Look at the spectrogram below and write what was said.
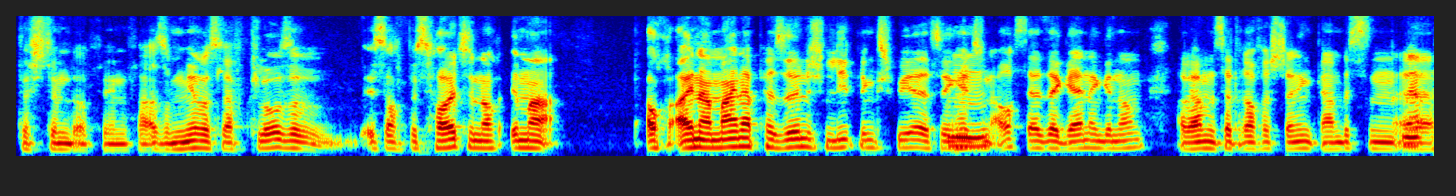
Das stimmt auf jeden Fall. Also Miroslav Klose ist auch bis heute noch immer auch einer meiner persönlichen Lieblingsspieler, deswegen mhm. hätte ich mhm. ihn auch sehr, sehr gerne genommen. Aber wir haben uns ja darauf verständigt, da ein bisschen ja. äh,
